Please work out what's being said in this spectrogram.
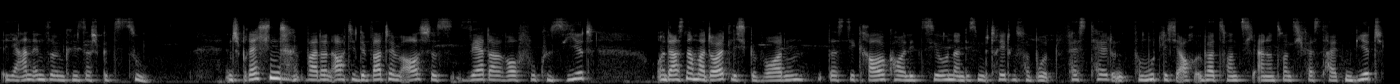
Jahninsel und Grieserspitz zu. Entsprechend war dann auch die Debatte im Ausschuss sehr darauf fokussiert. Und da ist nochmal deutlich geworden, dass die Graue Koalition an diesem Betretungsverbot festhält und vermutlich auch über 2021 festhalten wird.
